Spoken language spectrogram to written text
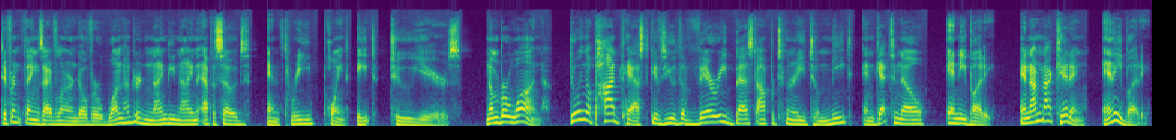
different things I've learned over 199 episodes and 3.82 years. Number one, doing a podcast gives you the very best opportunity to meet and get to know anybody. And I'm not kidding, anybody.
